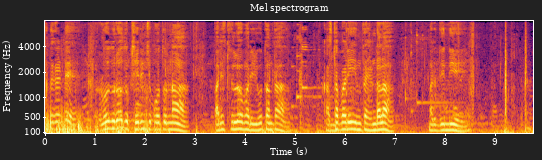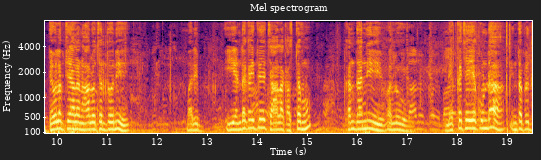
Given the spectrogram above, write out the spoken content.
ఎందుకంటే రోజు రోజు క్షీణించిపోతున్న పరిస్థితుల్లో మరి యూత్ అంతా కష్టపడి ఇంత ఎండల మరి దీన్ని డెవలప్ చేయాలనే ఆలోచనతో మరి ఈ ఎండకైతే చాలా కష్టము. కానీ దాన్ని వాళ్ళు లెక్క చేయకుండా ఇంత పెద్ద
